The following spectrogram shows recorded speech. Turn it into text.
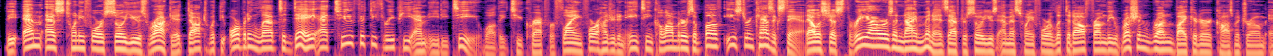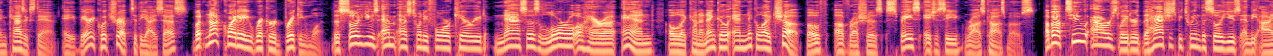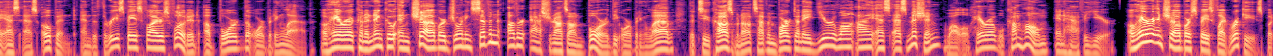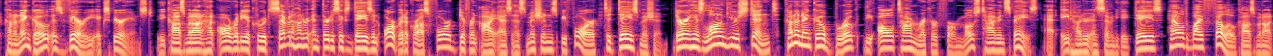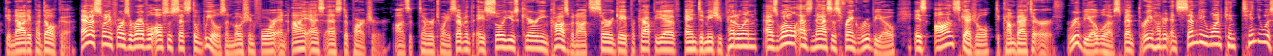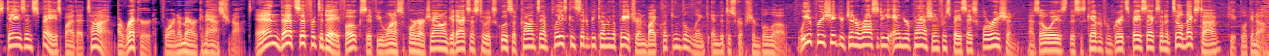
The MS-24 Soyuz rocket docked with the orbiting lab today at 2.53 p.m. EDT, while the two craft were flying 418 kilometers above eastern Kazakhstan. That was just 3 hours and 9 minutes after Soyuz MS-24 lifted off from the Russian-run Baikonur Cosmodrome in Kazakhstan. A very quick trip to the ISS, but not quite a record-breaking one. The Soyuz MS-24 carried NASA's Loral O'Hara and Oleg Kononenko and Nikolai Chub, both of Russia's space agency Roscosmos. About two hours later, the hatches between the Soyuz and the ISS opened, and the three space flyers floated aboard the orbiting lab. O'Hara, Kononenko, and Chub are joining seven other astronauts on board the orbiting lab. The two cosmonauts have embarked on a year-long ISS mission, while O'Hara will come home in half a year. O'Hara and Chub are spaceflight rookies, but Kononenko is very experienced. The cosmonaut had already accrued 736 days in orbit across four different ISS missions before today's mission. During his long year stint, Kononenko broke the all-time record for most time in space at 878 days, held by fellow cosmonaut Gennady Padalka. MS-24's arrival also sets the wheels in motion for an ISS departure. On September 27th, a Soyuz carrying cosmonaut cosmonauts Sergei Prokopyev and Dmitry Petelin, as well as NASA's Frank Rubio, is on schedule to come back to Earth. Rubio will have spent 371 continuous days in space by that time, a record for an American astronaut. And that's it for today, folks. If you want to support our channel and get access to exclusive content, please consider becoming a patron by clicking the link in the description below. We appreciate your generosity and your passion for space exploration. As always, this is Kevin from Great SpaceX, and until next time, keep looking up.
